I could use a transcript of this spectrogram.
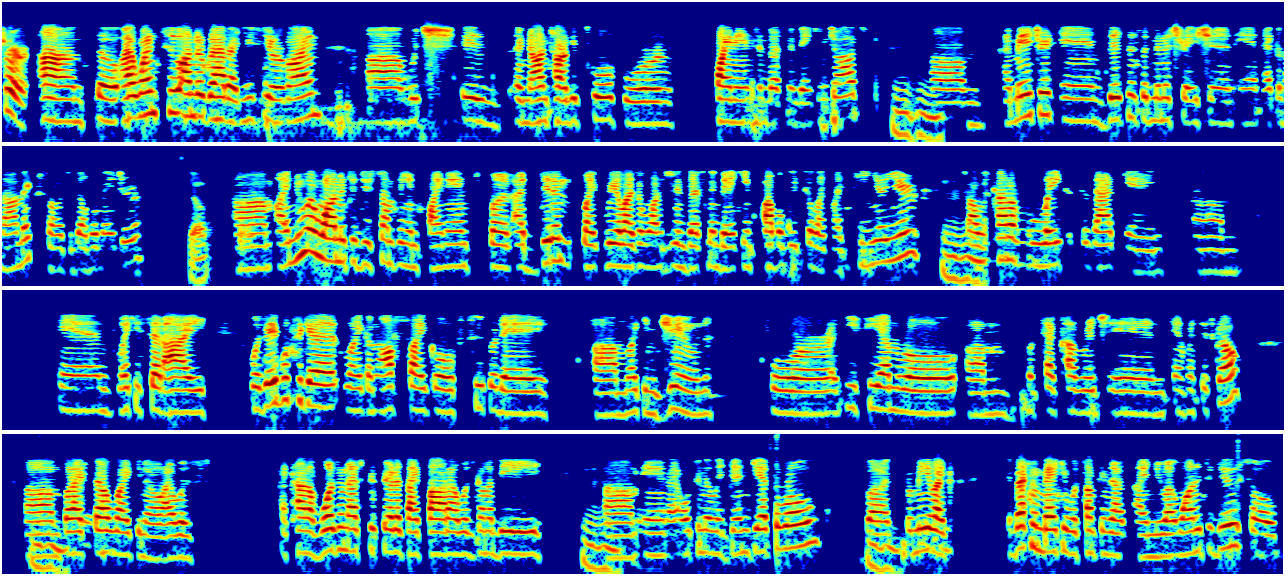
Sure. Um, so I went to undergrad at UC Irvine, uh, which is a non-target school for finance investment banking jobs. Mm-hmm. Um, I majored in business administration and economics, so it's a double major. Yep. Um, I knew I wanted to do something in finance, but I didn't like realize I wanted to do investment banking probably till like my senior year. Mm-hmm. So I mm-hmm. was kind of late to that game. Um, and like you said, I was able to get like an off-cycle super day, um, like in June, for an ECM role um, for tech coverage in San Francisco. Um, mm-hmm. But I felt like you know I was, I kind of wasn't as prepared as I thought I was gonna be mm-hmm. um, and I ultimately didn't get the role. But mm-hmm. for me, like investment banking was something that I knew I wanted to do. So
